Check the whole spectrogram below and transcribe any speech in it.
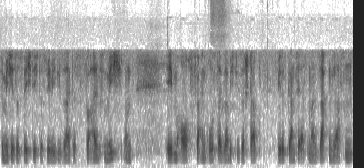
für mich ist es wichtig, dass wir, wie gesagt, das vor allem für mich und eben auch für einen Großteil, glaube ich, dieser Stadt, wir das Ganze erstmal sacken lassen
